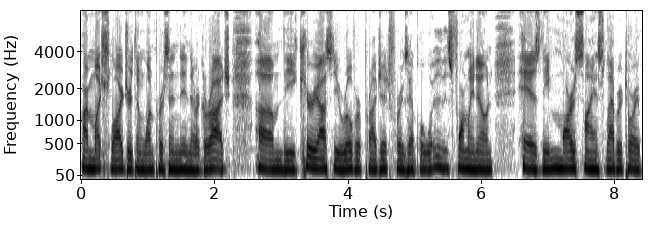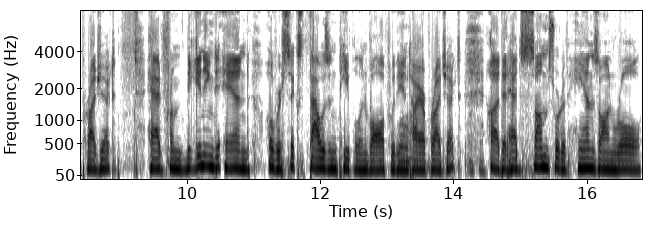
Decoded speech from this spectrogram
are much larger than one person in their garage. Um, the Curiosity rover project, for example, is formerly known as the Mars Science Laboratory project, had from beginning to end over six thousand people involved with the oh. entire project okay. uh, that had some sort of hands-on role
